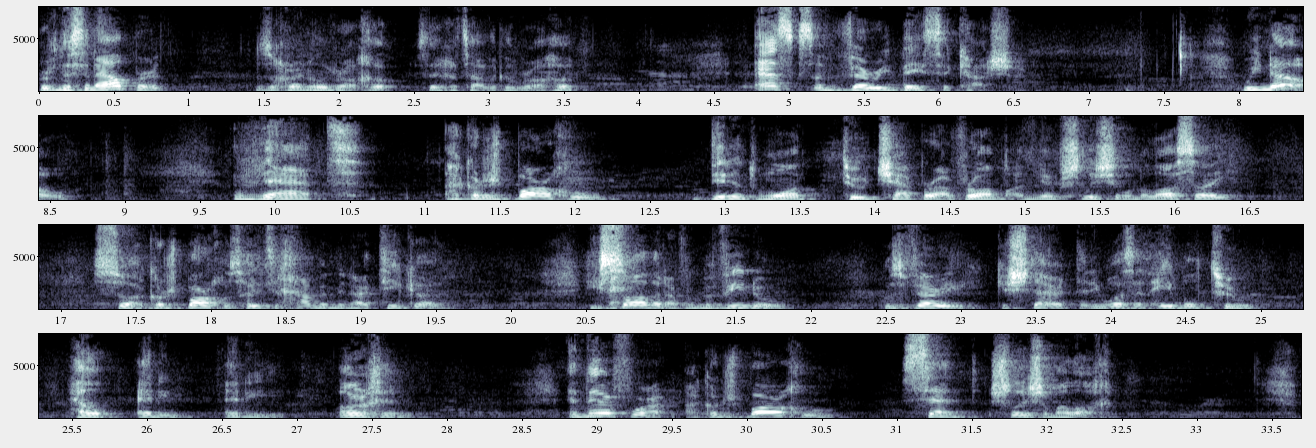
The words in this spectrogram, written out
Rav Nissen Alpert, asks a very basic kasha. We know that Hakadosh Baruch Hu didn't want to chaper Avram on Yom Shlishi Melasai, so Hakadosh Baruch Hu's hotzi chama minartika. He saw that Avram Avinu was very gestert that he wasn't able to help any any archim, and therefore Hakadosh Baruch Hu sent Shleisha Malachim.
